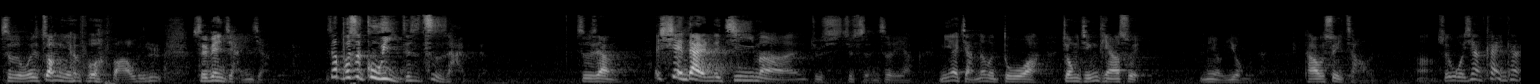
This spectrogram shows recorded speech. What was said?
是不是？我就庄严佛法，我就随便讲一讲，这不是故意，这是自然的，是不是这样？现代人的机嘛，就是就只能这样。你要讲那么多啊，钟情听睡，没有用的，他会睡着的啊。所以我想看一看，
